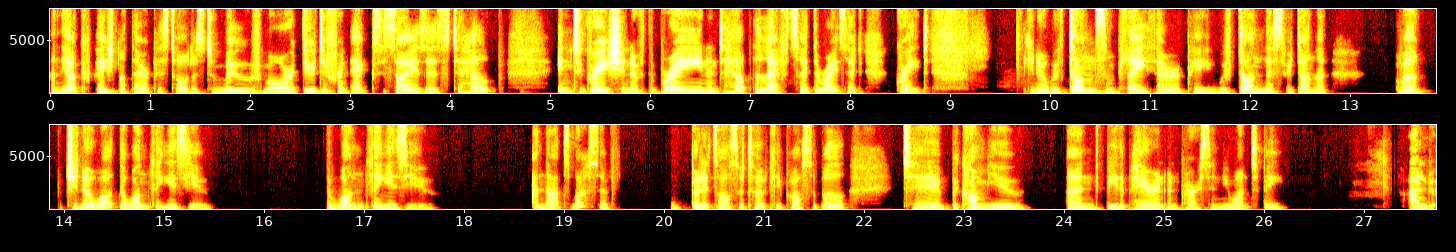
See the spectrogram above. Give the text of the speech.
and the occupational therapist told us to move more do different exercises to help integration of the brain and to help the left side, the right side. Great. You know, we've done some play therapy, we've done this, we've done that. Well, do you know what? The one thing is you. The one thing is you. And that's massive. But it's also totally possible to become you and be the parent and person you want to be. And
